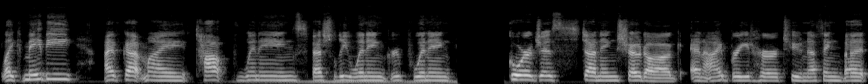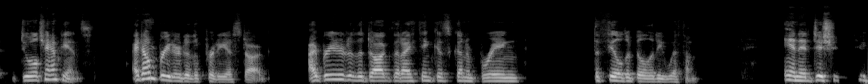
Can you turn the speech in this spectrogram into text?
Like maybe I've got my top winning, specialty winning, group winning, gorgeous, stunning show dog, and I breed her to nothing but dual champions. I don't breed her to the prettiest dog. I breed her to the dog that I think is going to bring the field ability with them in addition to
